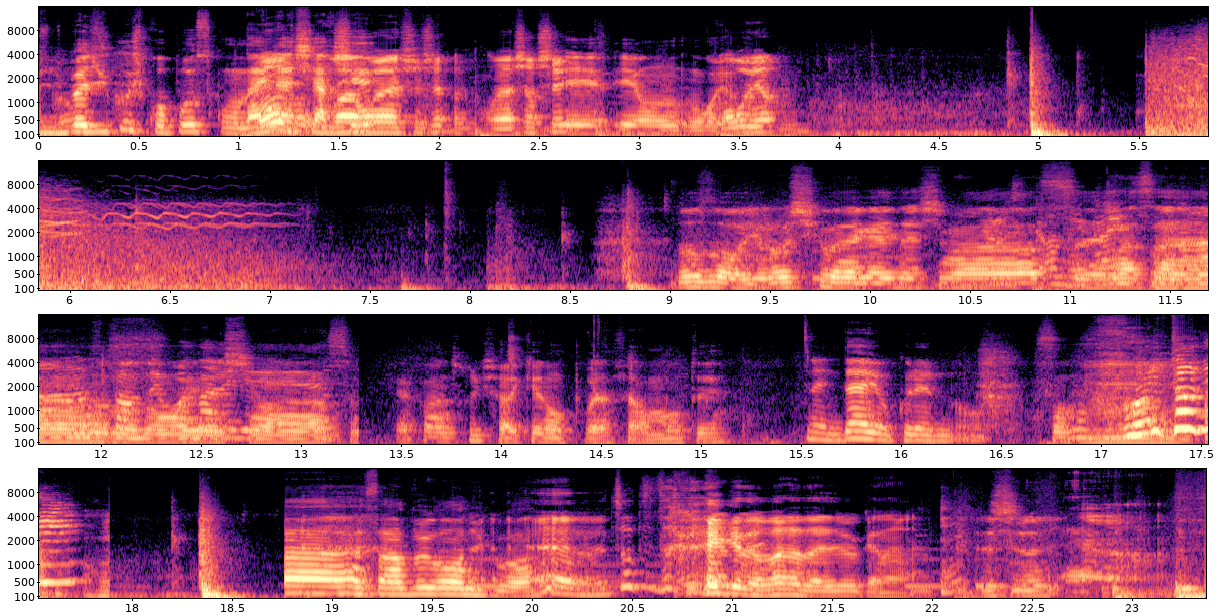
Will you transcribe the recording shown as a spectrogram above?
bah, du coup, je propose qu'on aille bon, la chercher. On va, on va, la chercher, on va la chercher. Et, et on, on, revient. On revient. Pas un truc sur lequel on pourrait la faire monter? Ah, c'est un peu grand du coup. Hein.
